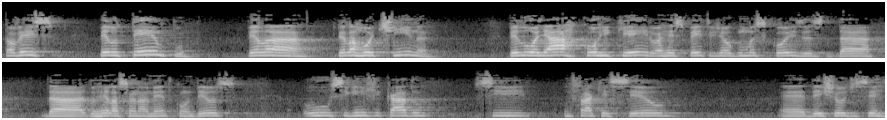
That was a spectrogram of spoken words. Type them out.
talvez pelo tempo, pela, pela rotina, pelo olhar corriqueiro a respeito de algumas coisas da, da, do relacionamento com Deus, o significado se enfraqueceu, é, deixou de ser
